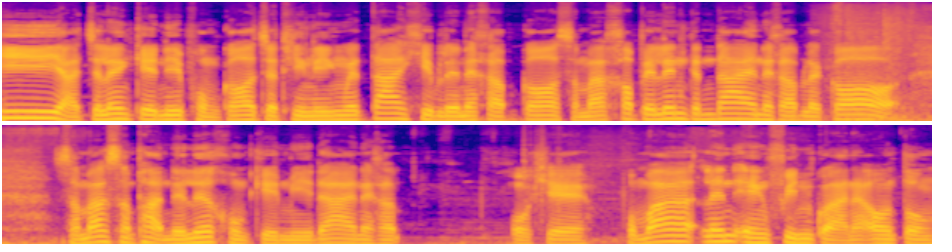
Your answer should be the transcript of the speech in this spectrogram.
ที่อยากจะเล่นเกมนี้ผมก็จะทิ้งลิงก์ไว้ใต้คลิปเลยนะครับ ก็สามารถเข้าไปเล่นกันได้นะครับ แล้วก็สามารถสัมผัสในเรื่องของเกมนี้ได้นะครับ โอเค ผมว่าเล่นเองฟินกว่านะเอาตรง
